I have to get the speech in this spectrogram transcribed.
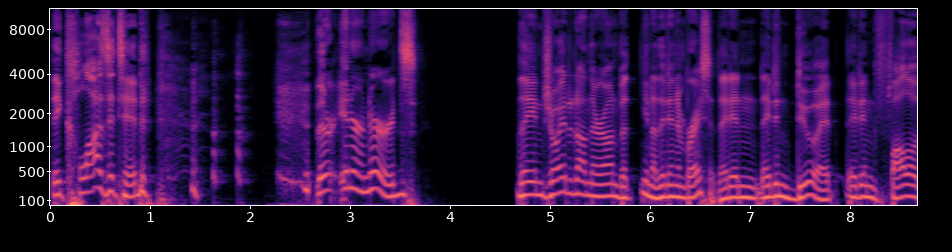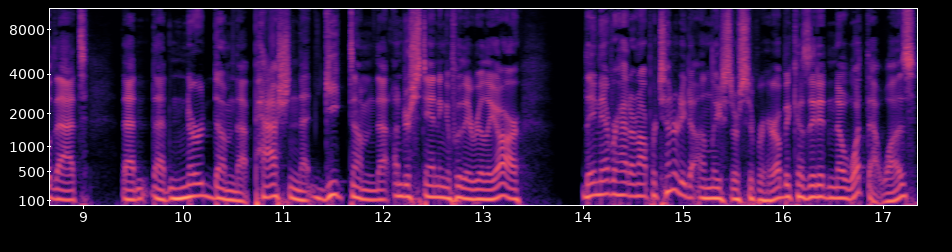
They closeted their inner nerds. They enjoyed it on their own, but you know they didn't embrace it. They didn't. They didn't do it. They didn't follow that that that nerddom, that passion, that geekdom, that understanding of who they really are. They never had an opportunity to unleash their superhero because they didn't know what that was.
